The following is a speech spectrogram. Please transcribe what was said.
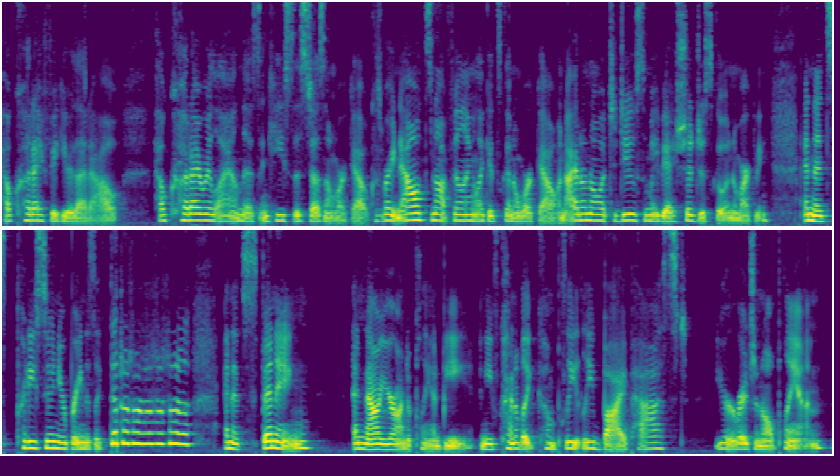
How could I figure that out? How could I rely on this in case this doesn't work out? Because right now it's not feeling like it's going to work out and I don't know what to do. So maybe I should just go into marketing. And it's pretty soon your brain is like, and it's spinning. And now you're on to plan B. And you've kind of like completely bypassed your original plan.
